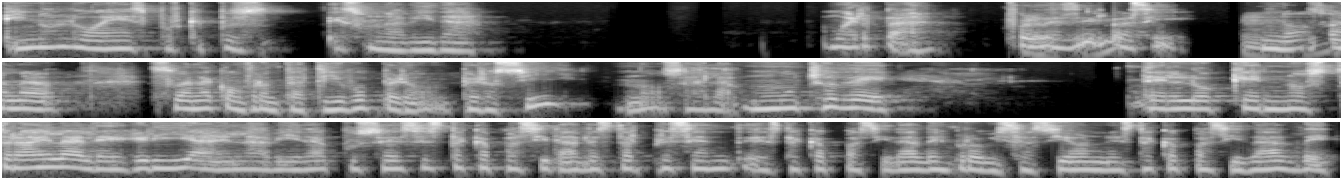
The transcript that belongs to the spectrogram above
Y no lo es porque pues es una vida muerta, por decirlo así. No suena, suena confrontativo, pero, pero sí, no, o sea, mucho de, de lo que nos trae la alegría en la vida, pues es esta capacidad de estar presente, esta capacidad de improvisación, esta capacidad de,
